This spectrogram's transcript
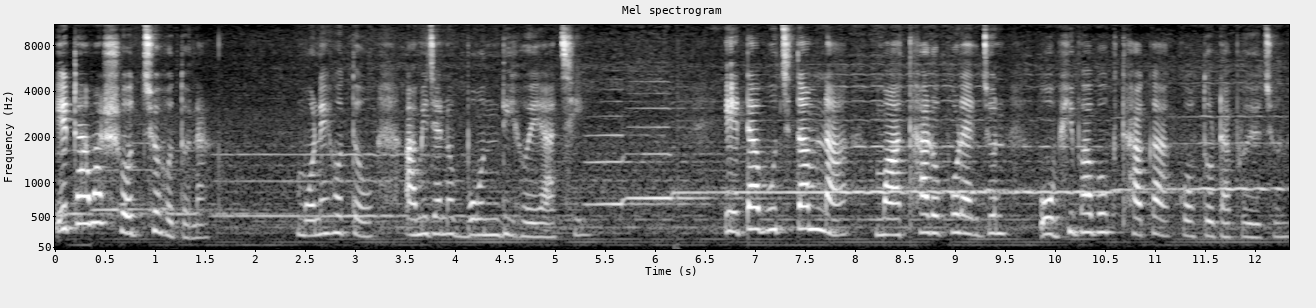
এটা আমার সহ্য হতো না। মনে হতো আমি যেন বন্দি হয়ে আছি। এটা বুঝতাম না মাথার ওপর একজন অভিভাবক থাকা কতটা প্রয়োজন।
